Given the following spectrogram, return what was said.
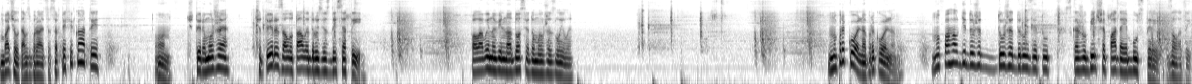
Бачили, там збираються сертифікати. Он, 4 може. 4 залутали, друзі, з 10. Половину вільного досвіду ми вже злили. Ну, прикольно, прикольно. Ну, по галді дуже, дуже, друзі, тут, скажу, більше падає бустерів золотих,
